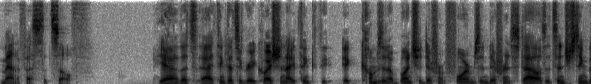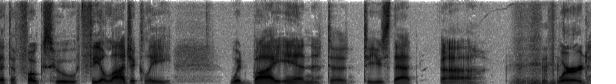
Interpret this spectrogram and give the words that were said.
manifests itself. Yeah, that's. I think that's a great question. I think the, it comes in a bunch of different forms and different styles. It's interesting that the folks who theologically would buy in to to use that uh, word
